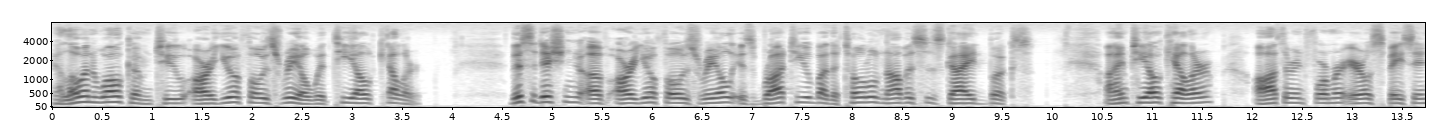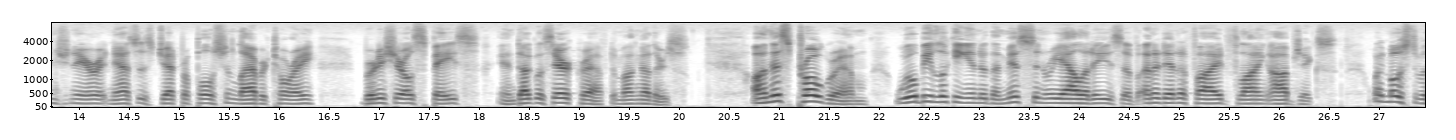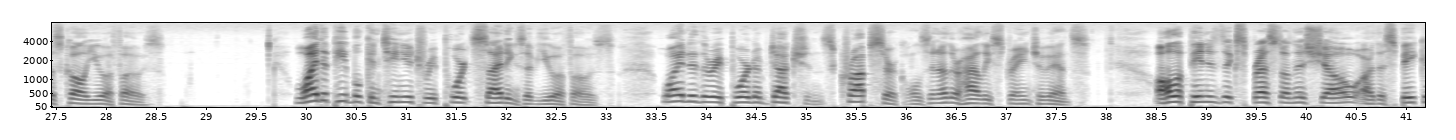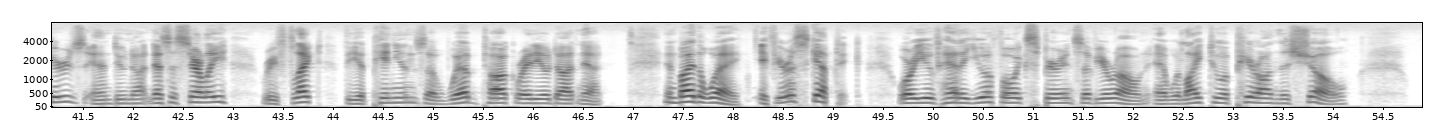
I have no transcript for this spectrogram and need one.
Hello and welcome to Are UFOs Real with T.L. Keller. This edition of Are UFOs Real is brought to you by the Total Novice's Guide books. I'm T.L. Keller, author and former aerospace engineer at NASA's Jet Propulsion Laboratory, British Aerospace, and Douglas Aircraft, among others. On this program, we'll be looking into the myths and realities of unidentified flying objects, what most of us call UFOs. Why do people continue to report sightings of UFOs? Why do they report abductions, crop circles, and other highly strange events? All opinions expressed on this show are the speakers and do not necessarily reflect the opinions of webtalkradio.net. And by the way, if you're a skeptic or you've had a UFO experience of your own and would like to appear on this show,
